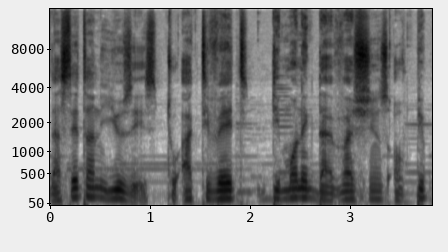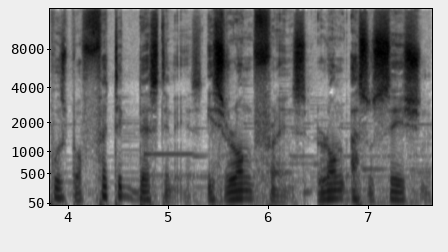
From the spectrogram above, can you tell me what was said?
that Satan uses to activate demonic diversions of people's prophetic destinies is wrong friends, wrong association.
